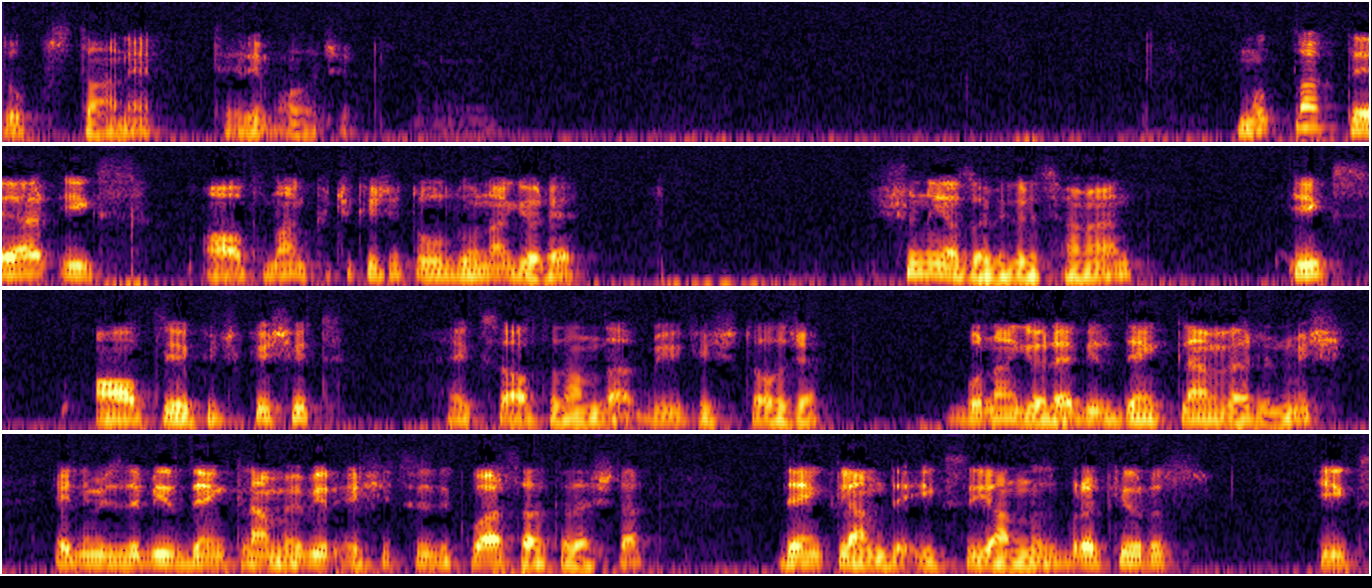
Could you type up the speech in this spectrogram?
9 tane terim olacak. Mutlak değer x 6'dan küçük eşit olduğuna göre şunu yazabiliriz hemen. x 6'ya küçük eşit eksi 6'dan da büyük eşit olacak. Buna göre bir denklem verilmiş. Elimizde bir denklem ve bir eşitsizlik varsa arkadaşlar denklemde x'i yalnız bırakıyoruz. x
